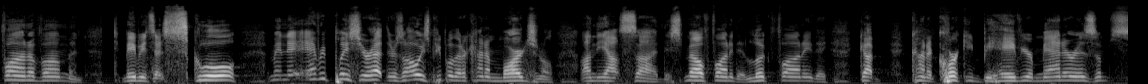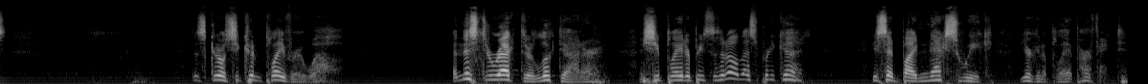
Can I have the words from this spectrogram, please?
fun of them and maybe it's at school. I mean, every place you're at, there's always people that are kind of marginal on the outside. They smell funny, they look funny, they got kind of quirky behavior, mannerisms. This girl, she couldn't play very well. And this director looked at her and she played her piece and said, Oh, that's pretty good. He said, By next week, you're going to play it perfect.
